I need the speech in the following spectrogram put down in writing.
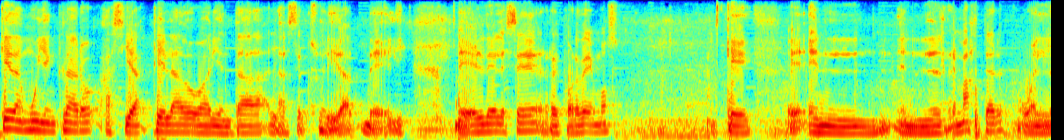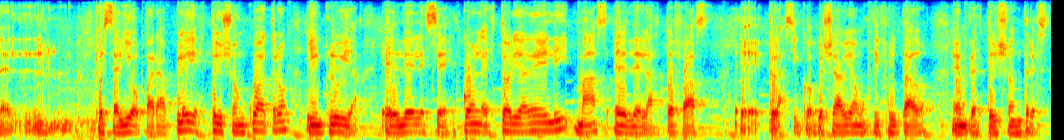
queda muy en claro hacia qué lado va orientada la sexualidad de Ellie. El DLC, recordemos, que eh, en, el remaster o en el, que salió para PlayStation 4 incluía el DLC con la historia de Ellie más el de Last of Us eh, clásico que ya habíamos disfrutado en PlayStation 3.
